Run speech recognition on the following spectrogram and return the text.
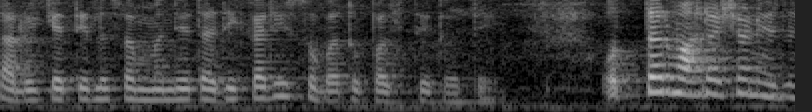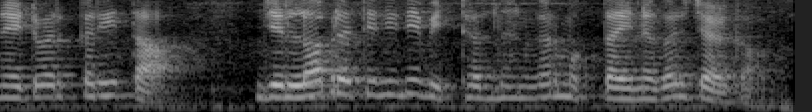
तालुक्यातील संबंधित अधिकारी सोबत उपस्थित होते. उत्तर महाराष्ट्र न्यूज नेटवर्ककरिता जिल्हा प्रतिनिधी विठ्ठल धनगर मुक्ताईनगर जळगाव.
